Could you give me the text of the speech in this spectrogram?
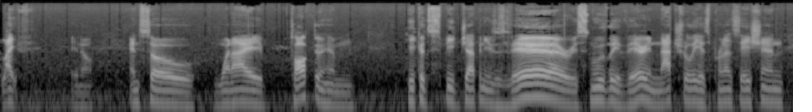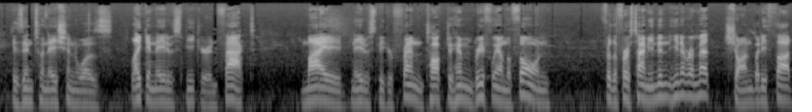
life, you know. And so when I talked to him he could speak Japanese very smoothly, very naturally. His pronunciation, his intonation was like a native speaker. In fact, my native speaker friend talked to him briefly on the phone for the first time. He didn't he never met Sean, but he thought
